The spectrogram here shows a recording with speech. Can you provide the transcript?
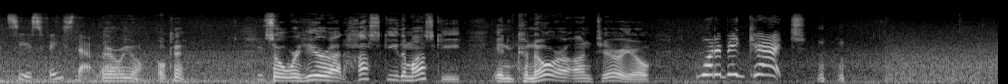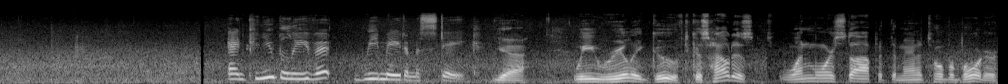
Can't see his face that well. There we go. Okay. So we're here at Husky the Muskie in Kenora, Ontario. What a big catch! and can you believe it? We made a mistake. Yeah, we really goofed because how does one more stop at the Manitoba border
